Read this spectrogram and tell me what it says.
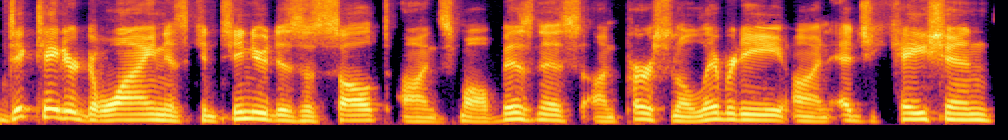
dictator DeWine has continued his assault on small business, on personal liberty, on education.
